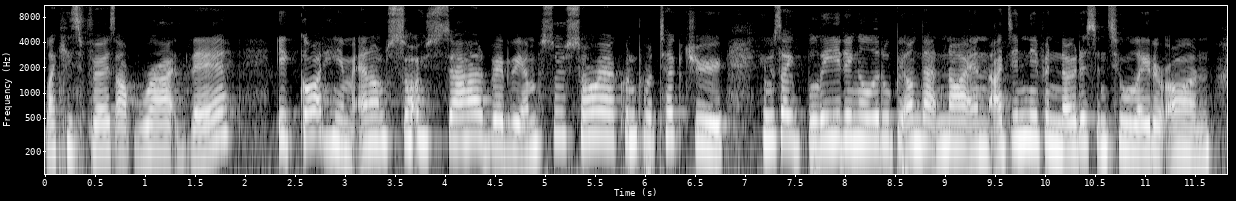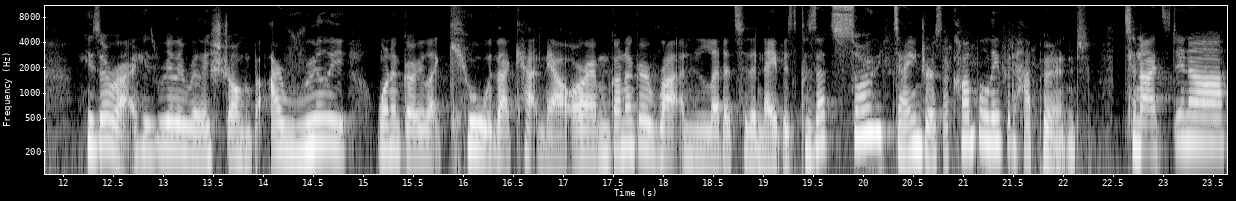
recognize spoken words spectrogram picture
like his fur's up right there, it got him and I'm so sad, baby. I'm so sorry I couldn't protect you. He was like bleeding a little bit on that night and I didn't even notice until later on. He's alright, he's really, really strong, but I really want to go like kill that cat now or I'm gonna go write a letter to the neighbors because that's so dangerous. I can't believe it happened. Tonight's dinner,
